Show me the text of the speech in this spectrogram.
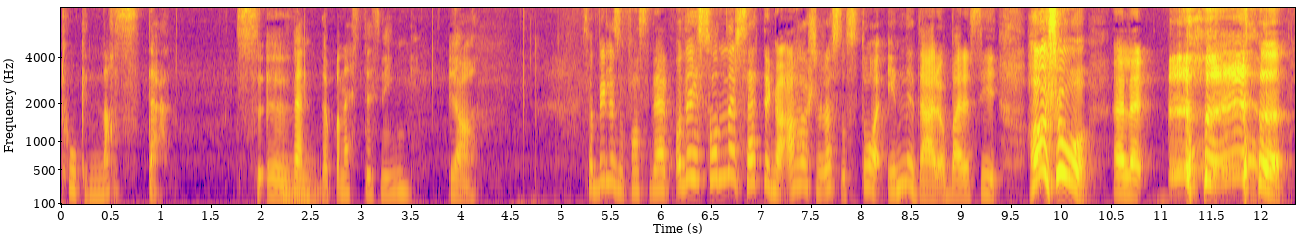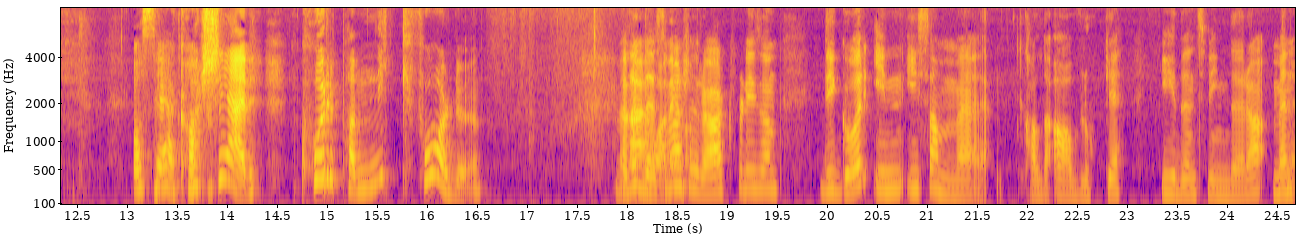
Tok neste. S eh, Vente på neste sving. Ja. Så jeg blir litt så fascinert. Og det er i sånne settinger jeg har så lyst til å stå inni der og bare si 'Hasjo!' eller Og se hva skjer. Hvor panikk får du? Ja, det er det som er så rart, fordi sånn De går inn i samme Kall det avlukket i den svingdøra, men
